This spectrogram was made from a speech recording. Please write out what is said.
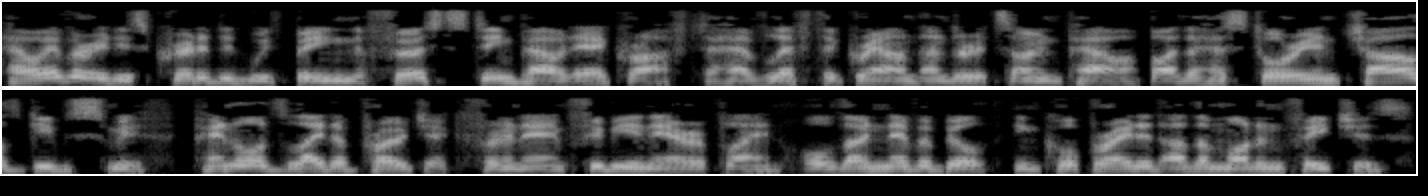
However it is credited with being the first steam-powered aircraft to have left the ground under its own power by the historian Charles Gibbs Smith. Pénaud's later project for an amphibian aeroplane, although never built, incorporated other modern features.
